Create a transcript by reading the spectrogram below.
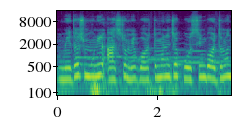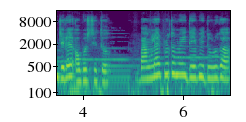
মেধস মুনির আশ্রমে বর্তমানে যা পশ্চিম বর্ধমান জেলায় অবস্থিত। বাংলায় প্রথম এই দেবী দুর্গা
